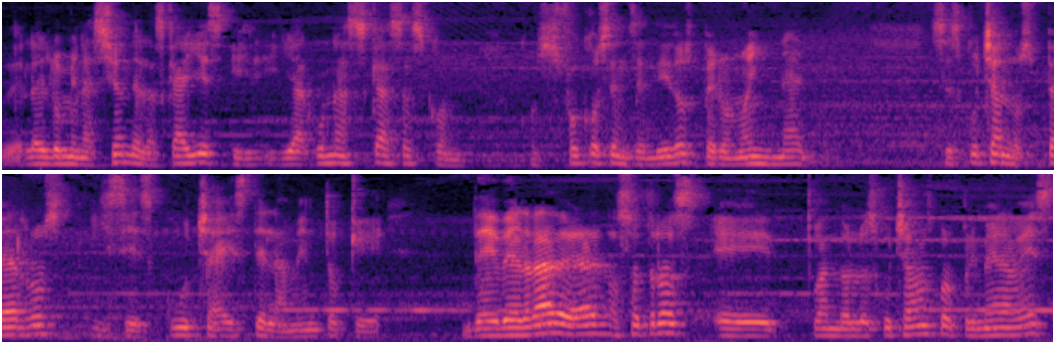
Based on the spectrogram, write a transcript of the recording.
iluminación de las calles y, algunas casas con, sus focos encendidos, pero no hay nadie. Se escuchan los perros y se escucha este lamento que de verdad, de verdad nosotros eh, cuando lo escuchamos por primera vez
